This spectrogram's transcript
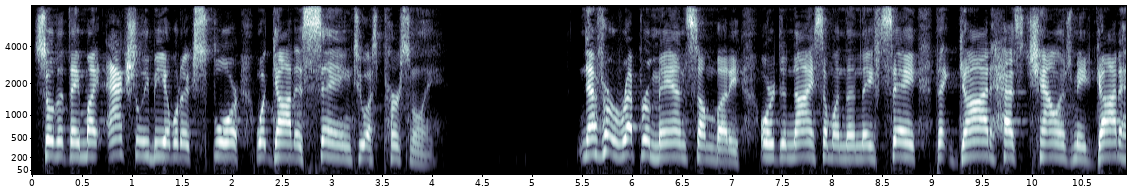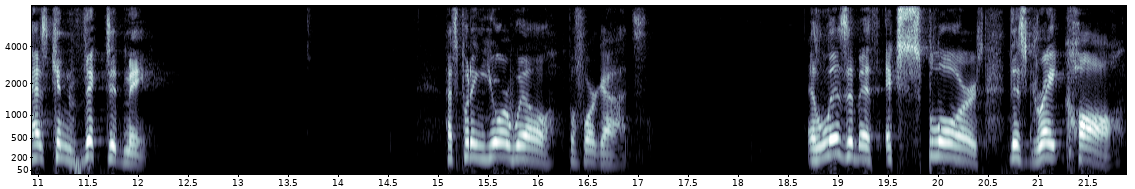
so that they might actually be able to explore what God is saying to us personally. Never reprimand somebody or deny someone, then they say that God has challenged me, God has convicted me. That's putting your will before God's. Elizabeth explores this great call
